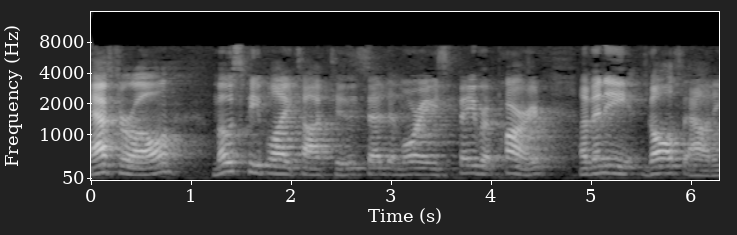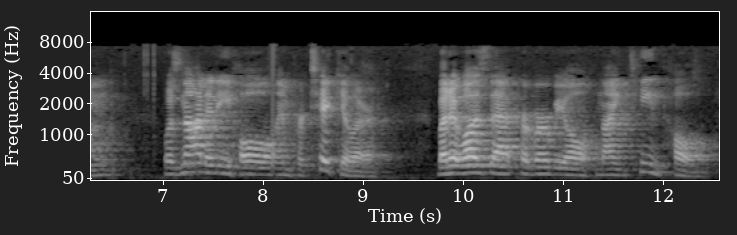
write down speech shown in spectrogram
After all, most people I talked to said that Maury's favorite part of any golf outing was not any hole in particular, but it was that proverbial 19th hole,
